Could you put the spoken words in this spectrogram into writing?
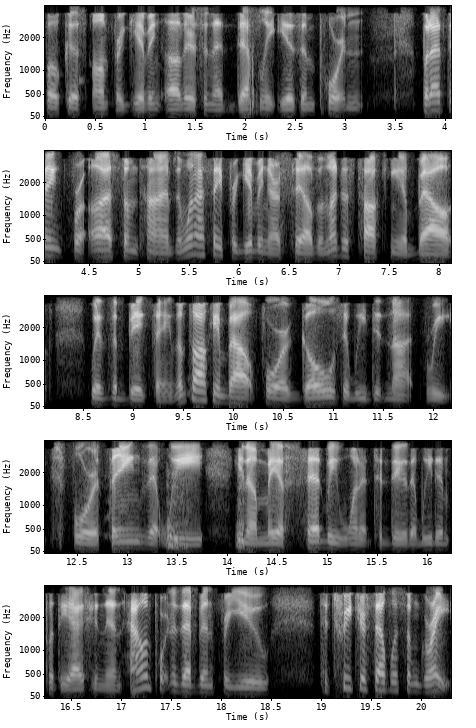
focused on forgiving others, and that definitely is important. But I think for us sometimes, and when I say forgiving ourselves, I'm not just talking about with the big things. I'm talking about for goals that we did not reach, for things that we, you know, may have said we wanted to do that we didn't put the action in. How important has that been for you to treat yourself with some grace?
